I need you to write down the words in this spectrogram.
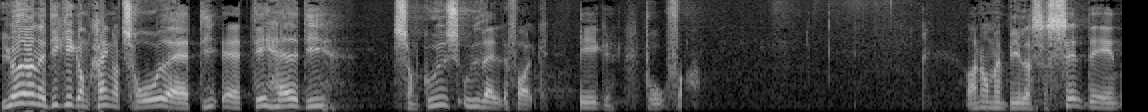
Jøderne de gik omkring og troede, at, de, at det havde de som Guds udvalgte folk ikke brug for. Og når man bilder sig selv det ind,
